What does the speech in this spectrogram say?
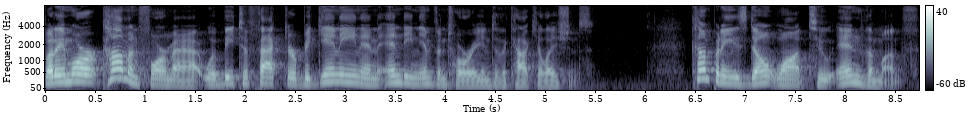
But a more common format would be to factor beginning and ending inventory into the calculations. Companies don't want to end the month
